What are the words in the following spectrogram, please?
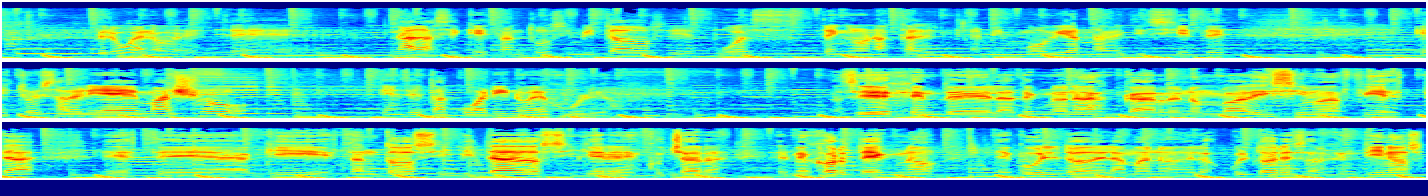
Pero bueno, este, nada, así que están todos invitados y después tengo una el mismo viernes 27. Esto es Avenida de Mayo, entre Tacuarí y 9 de julio. Así es, gente de la Tecnonazca, renombradísima fiesta. Este, aquí están todos invitados. Si quieren escuchar el mejor tecno de culto de la mano de los cultores argentinos,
